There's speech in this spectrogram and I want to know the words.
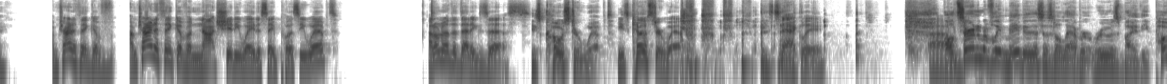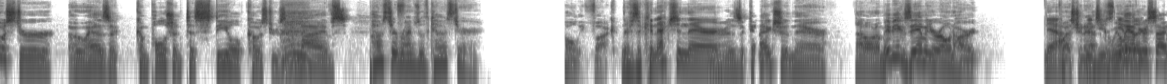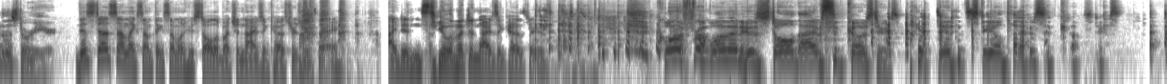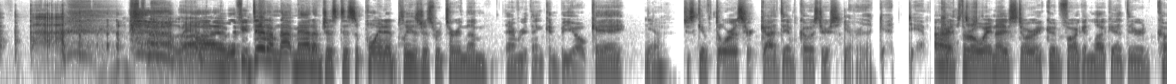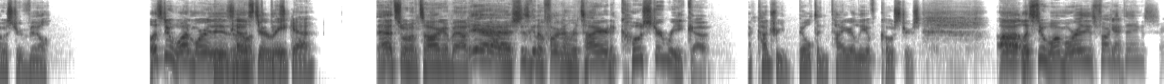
I'm trying to think of. I'm trying to think of a not shitty way to say pussy whipped. I don't know that that exists. He's coaster whipped. He's coaster whipped. exactly. Um, Alternatively, maybe this is an elaborate ruse by the poster who has a compulsion to steal coasters and knives. poster rhymes with coaster. Holy fuck. There's a connection There there. is a connection there. I don't know. Maybe examine your own heart, Yeah. question Did asker. We only have the- your side of the story here. This does sound like something someone who stole a bunch of knives and coasters would say. I didn't steal a bunch of knives and coasters. Quote from woman who stole knives and coasters. I didn't steal knives and coasters. Oh. Uh, if you did, I'm not mad. I'm just disappointed. Please just return them. Everything can be okay. Yeah. Just give Doris her goddamn coasters. Give her the goddamn. All right, coasters. throwaway knife story. Good fucking luck out there in Coasterville. Let's do one more of these. then let's Costa Rica. That's what I'm talking about. Yeah, she's gonna fucking retire to Costa Rica, a country built entirely of coasters. Uh, let's do one more of these fucking Okay. things.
